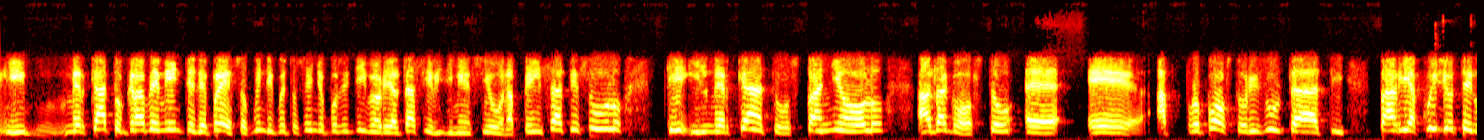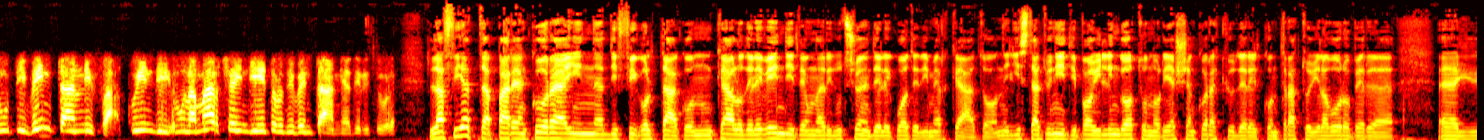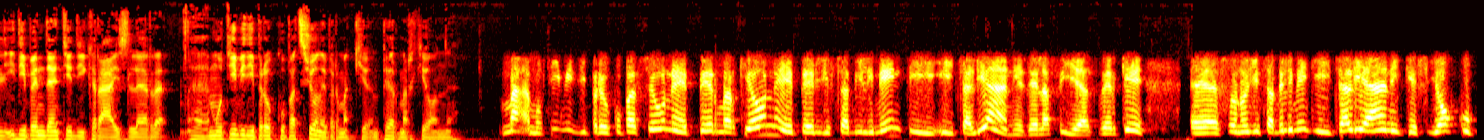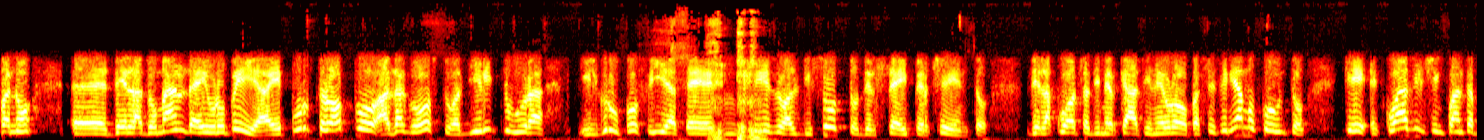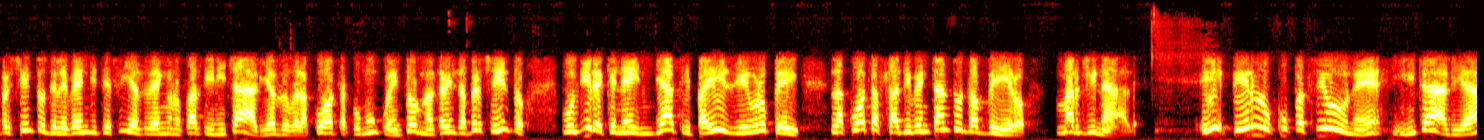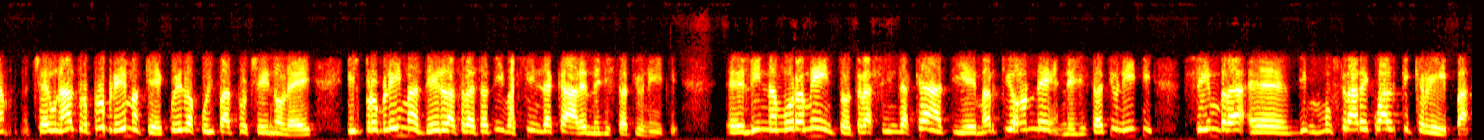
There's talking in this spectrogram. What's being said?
il mercato gravemente depresso, quindi questo segno positivo in realtà si ridimensiona. Pensate solo che il mercato spagnolo ad agosto eh, eh, ha proposto risultati pari a quelli ottenuti vent'anni fa, quindi una marcia indietro di vent'anni addirittura. La Fiat appare ancora in difficoltà con un calo delle vendite e una riduzione delle quote di mercato. Negli Stati Uniti poi il Lingotto non riesce ancora a chiudere il contratto di lavoro per eh, i dipendenti di Chrysler. Eh, motivi di preoccupazione per, Macchio- per Marchionne? Ma motivi di preoccupazione per Marchionne e per gli stabilimenti italiani della Fiat, perché eh, sono gli stabilimenti italiani che si occupano eh, della domanda europea e purtroppo ad agosto addirittura il gruppo Fiat è sceso al di sotto del 6% della quota di mercato in Europa. Se teniamo conto che quasi il 50% delle vendite Fiat vengono fatte in Italia, dove la quota comunque è intorno al 30%, vuol dire che negli altri paesi europei la quota sta diventando davvero marginale. E per l'occupazione in Italia c'è un altro problema che è quello a cui ha fatto cenno lei, il problema della trattativa sindacale negli Stati Uniti. eh, l'innamoramento tra sindacati e Marchionne negli Stati Uniti sembra eh, dimostrare qualche crepa.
